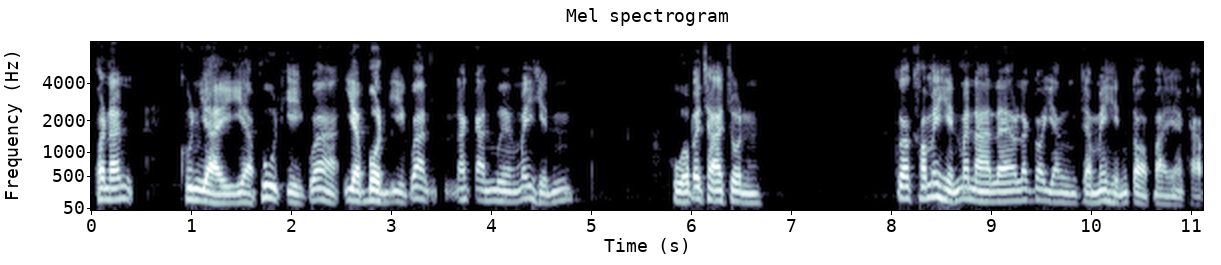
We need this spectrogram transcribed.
เพราะนั้นคุณใหญ่อย่าพูดอีกว่า อย่าบ่นอีกว่านักการเมืองไม่เห็นหัวประชาชน ก็เขาไม่เห็นมานานแล้ว แล้วก็ยังจะไม่เห็นต่อไปอะครับ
